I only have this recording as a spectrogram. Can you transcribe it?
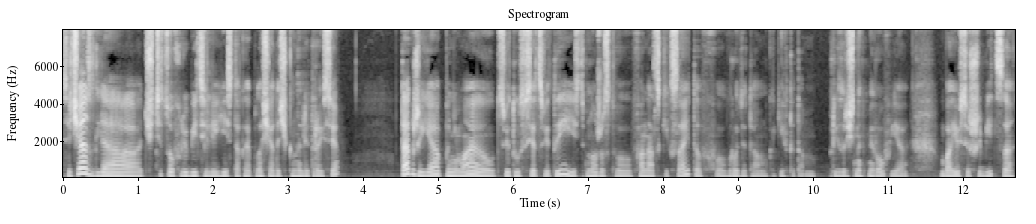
Сейчас для чтецов-любителей есть такая площадочка на Литресе. Также, я понимаю, цветут все цветы, есть множество фанатских сайтов, вроде там каких-то там призрачных миров, я боюсь ошибиться,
